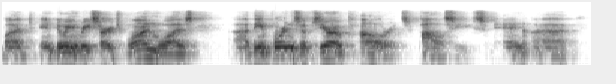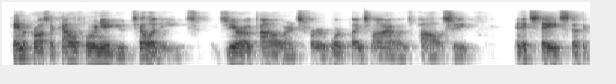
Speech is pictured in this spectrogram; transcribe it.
But in doing research, one was uh, the importance of zero tolerance policies and uh, came across a California utilities zero tolerance for workplace violence policy. And it states that the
